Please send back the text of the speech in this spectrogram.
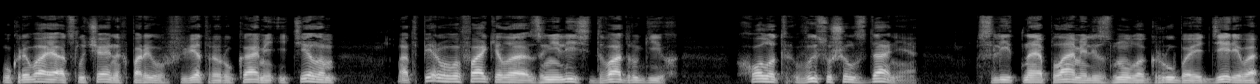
укрывая от случайных порывов ветра руками и телом. От первого факела занялись два других. Холод высушил здание. Слитное пламя лизнуло грубое дерево,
